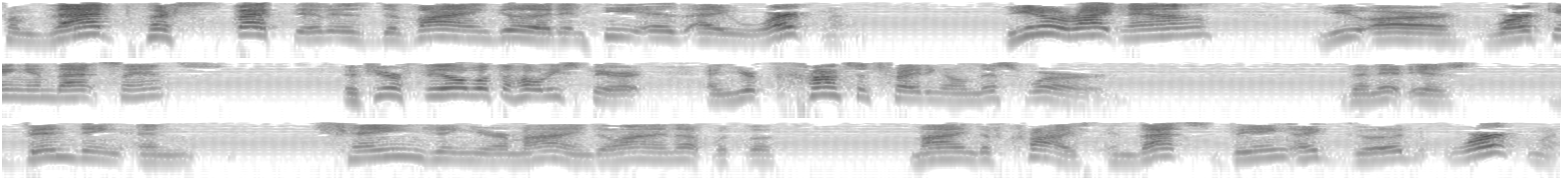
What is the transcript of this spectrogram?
from that perspective is divine good. And he is a workman. Do you know right now you are working in that sense? If you're filled with the Holy Spirit and you're concentrating on this word, then it is bending and changing your mind to line up with the mind of Christ. And that's being a good workman.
